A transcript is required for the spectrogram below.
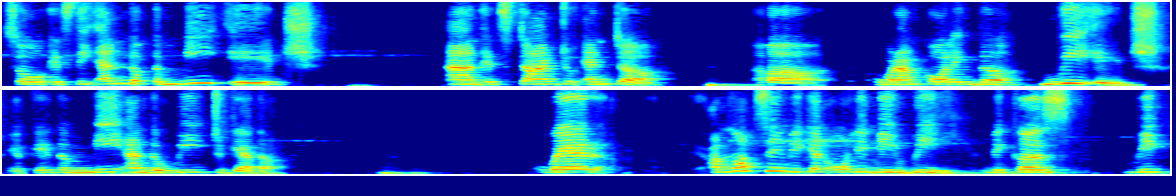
so it's the end of the me age and it's time to enter uh, what i'm calling the we age okay the me and the we together where i'm not saying we can only be we because we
